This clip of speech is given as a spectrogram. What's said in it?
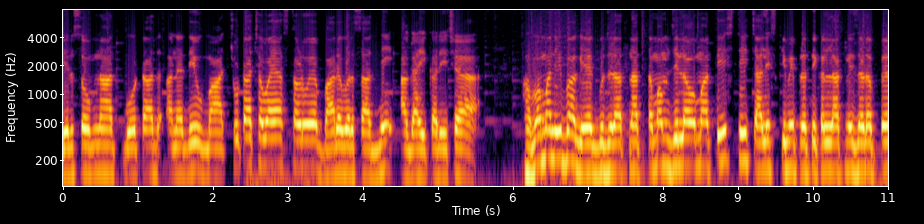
ગીર સોમનાથ, બોટાદ અને દીવમાં છૂટાછવાયા સ્થળોએ ભારે વરસાદની આગાહી કરી છે. હવામાન વિભાગે ગુજરાતના તમામ જિલ્લાઓમાં 30 થી ચાલીસ કિમી પ્રતિ કલાકની ઝડપે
